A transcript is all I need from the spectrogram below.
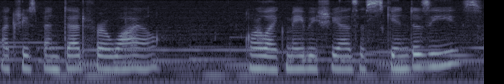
like she's been dead for a while. Or like maybe she has a skin disease.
